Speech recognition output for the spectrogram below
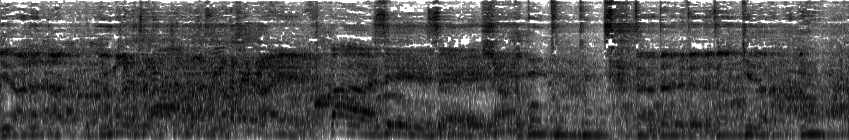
예, 아는, 아, 이 음악을 불러. 음악을 불러. 아예. 5, 6, 7, 샤가 붐붐 붐 따다다다다 예. 아, 아.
